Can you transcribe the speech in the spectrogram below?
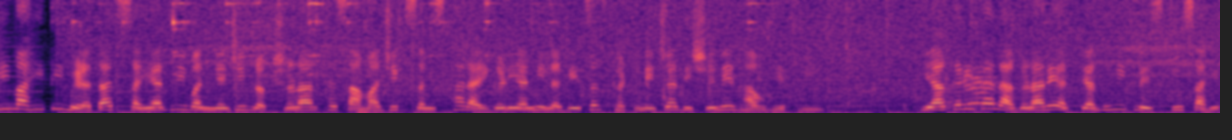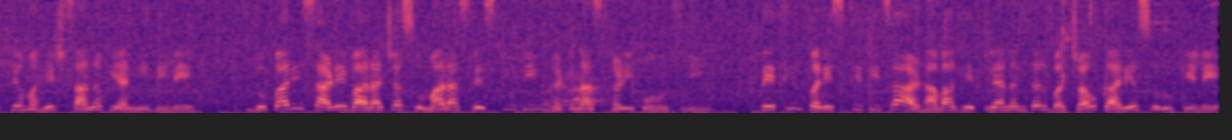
ही माहिती मिळताच सह्याद्री वन्यजीव रक्षणार्थ सामाजिक संस्था रायगड यांनी लगेचच घटनेच्या दिशेने धाव घेतली. याकरिता लागणारे अत्याधुनिक रेस्क्यू साहित्य महेश सानप यांनी दिले. दुपारी साडेबाराच्या सुमारास रेस्क्यू टीम घटनास्थळी पोहोचली. तेथील परिस्थितीचा आढावा घेतल्यानंतर बचाव कार्य सुरू केले.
